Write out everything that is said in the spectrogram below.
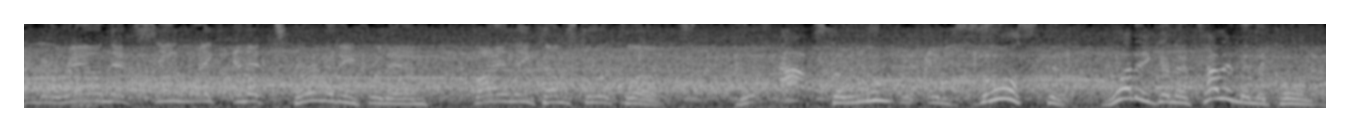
And a round that seemed like an eternity for them finally comes to a close. Looks absolutely exhausted. What are you going to tell him in the corner?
